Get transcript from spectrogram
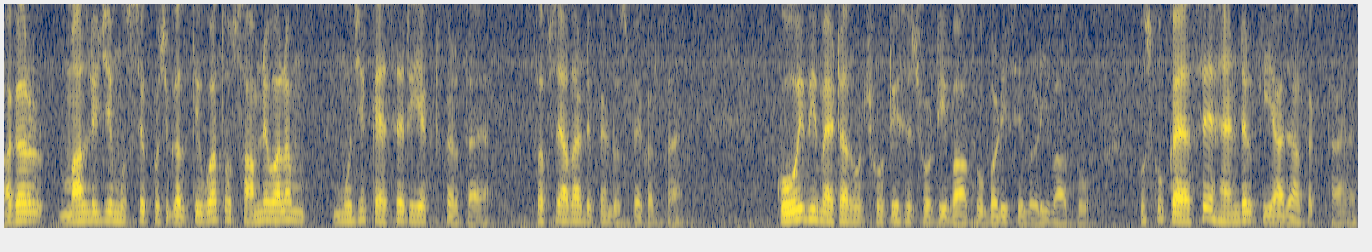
अगर मान लीजिए मुझसे कुछ गलती हुआ तो सामने वाला मुझे कैसे रिएक्ट करता है? सबसे ज़्यादा डिपेंड उस पर करता है। कोई भी मैटर हो, छोटी से छोटी बात हो, बड़ी से बड़ी बात हो, उसको कैसे हैंडल किया जा सकता है?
